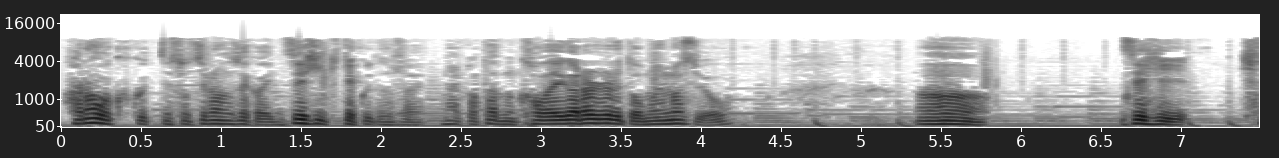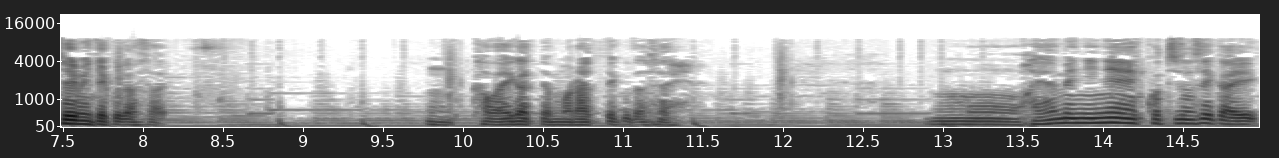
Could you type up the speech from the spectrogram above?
腹をくくってそちらの世界にぜひ来てください。なんか多分可愛がられると思いますよ。うん。ぜひ来てみてください。うん。可愛がってもらってください。もう、早めにね、こっちの世界、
